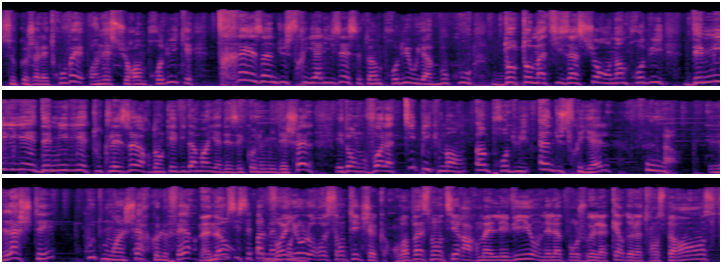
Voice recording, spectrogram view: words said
ce que j'allais trouver. On est sur un produit qui est très industrialisé. C'est un produit où il y a beaucoup d'automatisation. On en produit des milliers des milliers toutes les heures. Donc évidemment, il y a des économies d'échelle. Et donc voilà typiquement un produit industriel où Alors. l'acheter coûte moins cher que le faire, Maintenant, même si c'est pas le même voyons produit. le ressenti de chacun. On va pas se mentir, Armel Lévy, on est là pour jouer la carte de la transparence.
